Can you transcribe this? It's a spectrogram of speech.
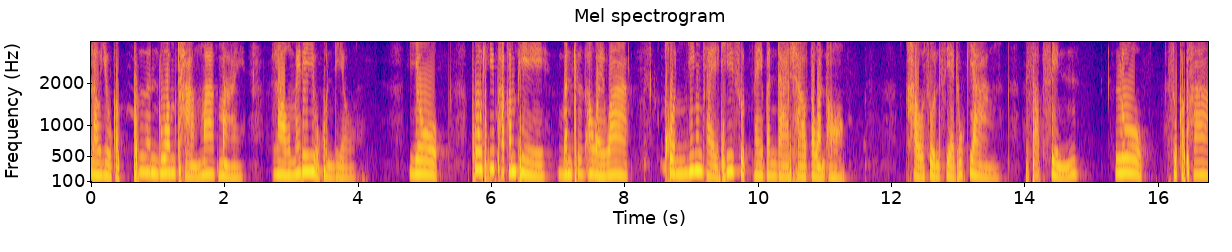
เราอยู่กับเพื่อนร่วมทางมากมาย เราไม่ได้อยู่คนเดียว โยบ ผู้ที่พระคัมภีร์บันทึกเอาไว้ว่า คนยิ่งใหญ่ที่สุดในบรรดาชาวตะวันออก เขาสูญเสียทุกอย่าง ทรัพย์สิน ลูก สุขภาพ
